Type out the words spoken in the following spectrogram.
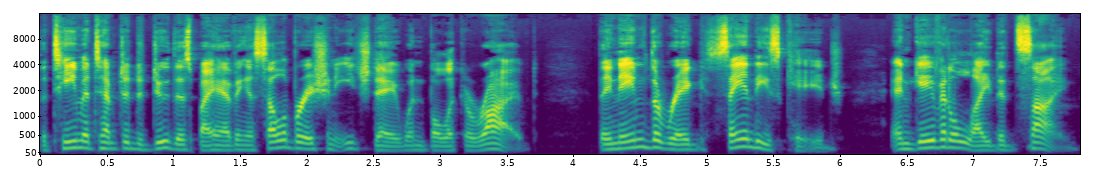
The team attempted to do this by having a celebration each day when Bullock arrived. They named the rig Sandy's Cage and gave it a lighted sign.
